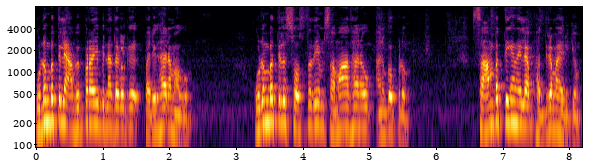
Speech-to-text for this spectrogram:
കുടുംബത്തിലെ അഭിപ്രായ ഭിന്നതകൾക്ക് പരിഹാരമാകും. കുടുംബത്തിൽ സ്വസ്ഥതയും സമാധാനവും അനുഭവപ്പെടും. സാമ്പത്തിക നില ഭദ്രമായിരിക്കും.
